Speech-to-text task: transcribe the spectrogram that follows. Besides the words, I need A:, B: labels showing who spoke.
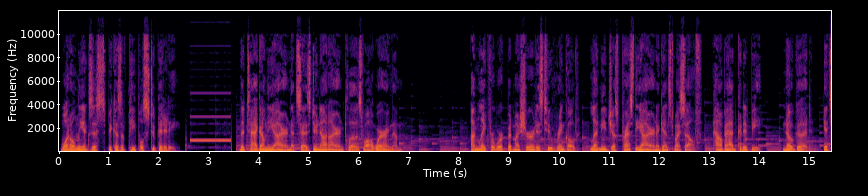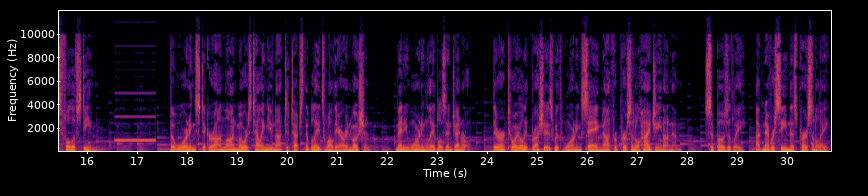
A: What only exists because of people's stupidity. The tag on the iron that says do not iron clothes while wearing them. I'm late for work but my shirt is too wrinkled, let me just press the iron against myself, how bad could it be? No good, it's full of steam. The warning sticker on lawn mowers telling you not to touch the blades while they are in motion. Many warning labels in general. There are toilet brushes with warnings saying not for personal hygiene on them. Supposedly, I've never seen this personally,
